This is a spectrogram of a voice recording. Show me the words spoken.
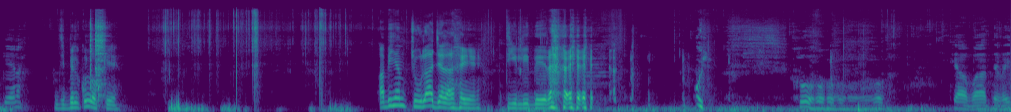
ओके है ना? जी बिल्कुल ओके। अभी हम चूल्हा जला रहे हैं तीली दे रहा है। हो। क्या बात है भाई।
